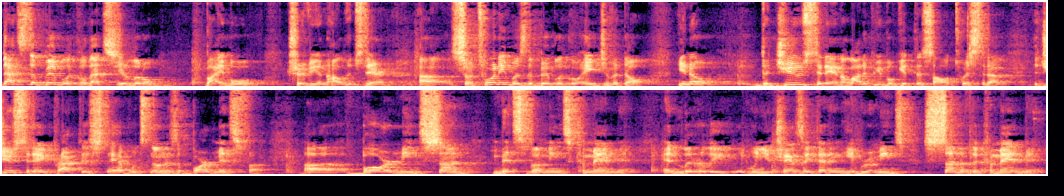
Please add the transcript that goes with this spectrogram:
that's the biblical, that's your little Bible trivia knowledge there. Uh, so 20 was the biblical age of adult. You know, the Jews today, and a lot of people get this all twisted up, the Jews today practice, they have what's known as a bar mitzvah. Uh, bar means son, mitzvah means commandment. And literally, when you translate that in Hebrew, it means son of the commandment.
